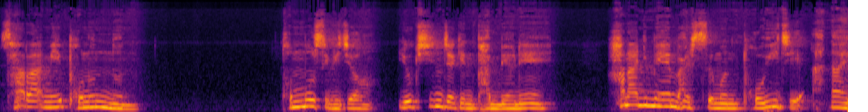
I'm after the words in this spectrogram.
사람이 보는 눈, 겉모습이죠. 육신적인 반면에 하나님의 말씀은 보이지 않아요.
